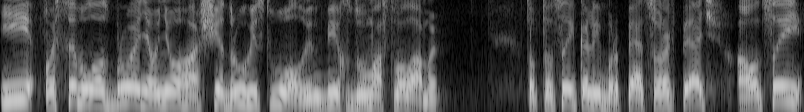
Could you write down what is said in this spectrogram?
І ось це було озброєння у нього ще другий ствол. Він біг з двома стволами. Тобто цей калібр 5,45, а оцей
